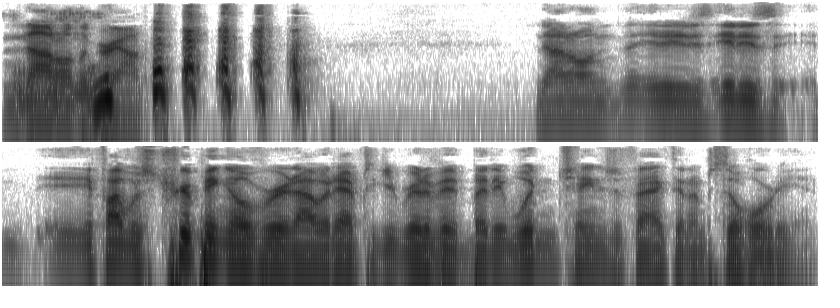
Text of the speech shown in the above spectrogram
not on the ground. not on. It is. It is. If I was tripping over it, I would have to get rid of it, but it wouldn't change the fact that I'm still hoarding it.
